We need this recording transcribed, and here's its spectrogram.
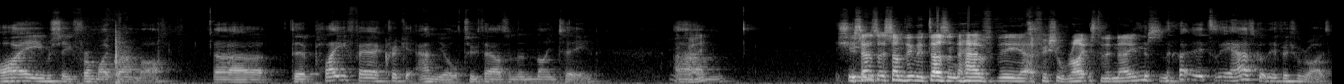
I received from my grandma uh, the Playfair Cricket Annual 2019. Um, she It sounds like something that doesn't have the uh, official rights to the names. it's, it has got the official rights,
